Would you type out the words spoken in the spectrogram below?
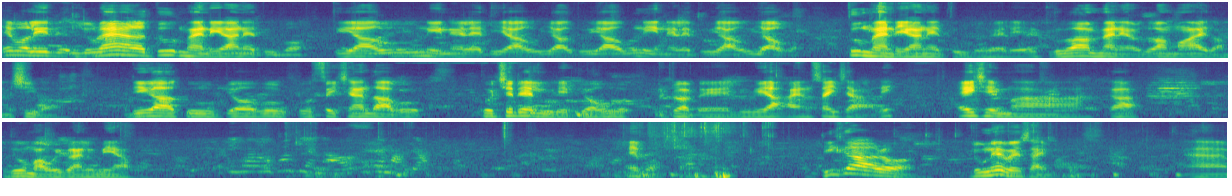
အေးဘောလေးလူတိုင်းကတော့သူ့အမှန်တရားနဲ့သူပေါ့တရားဦးအနေနဲ့လည်းတရားဦးရောက်သူရောက်ဦးအနေနဲ့လည်းသူရောက်ဦးရောက်ပေါ့ သူ့အမှန်တရားနဲ့သူလိုပဲလေသူကမှန်တယ်သူကမားရဆိုတာမရှိပါဘူးအဓိကကိုပျော်ဖို့ကိုစိတ်ချမ်းသာဖို့ကိုချစ်တဲ့လူတွေပျော်ဖို့အတွက်ပဲလူတွေကအာရုံစိုက်ကြတာလေအဲ့ဒီအချိန်မှာကဘယ်သူမှဝေဖန်လို့မရပါဘူးဒီမှာတော့ပြန်လာတော့ဆက်မှာကြောက်အဲ့ပေါ့အဓိကကတော့လူနဲ့ပဲဆိုင်ပါတယ်အမ်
